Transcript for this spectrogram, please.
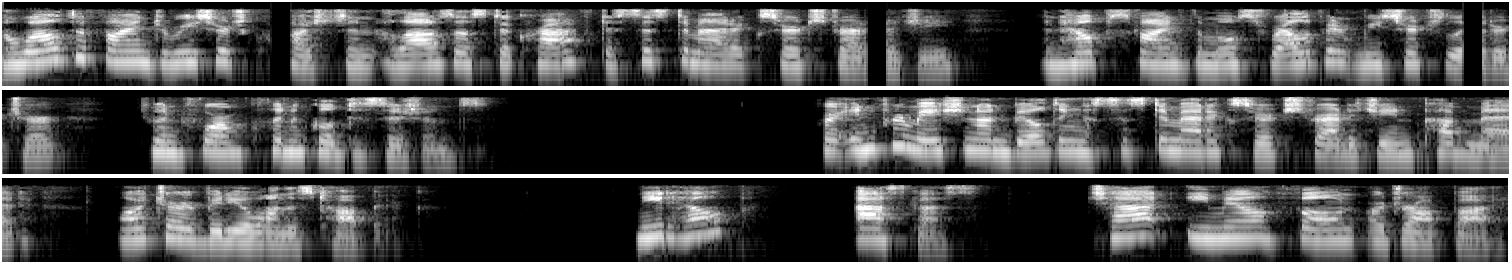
A well-defined research question allows us to craft a systematic search strategy and helps find the most relevant research literature to inform clinical decisions. For information on building a systematic search strategy in PubMed, watch our video on this topic. Need help? Ask us. Chat, email, phone, or drop by.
